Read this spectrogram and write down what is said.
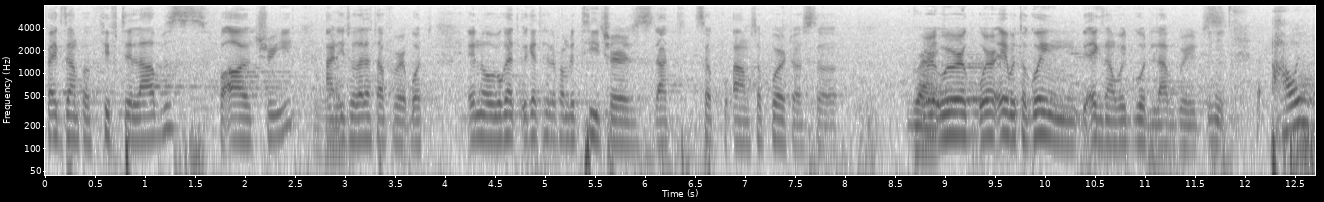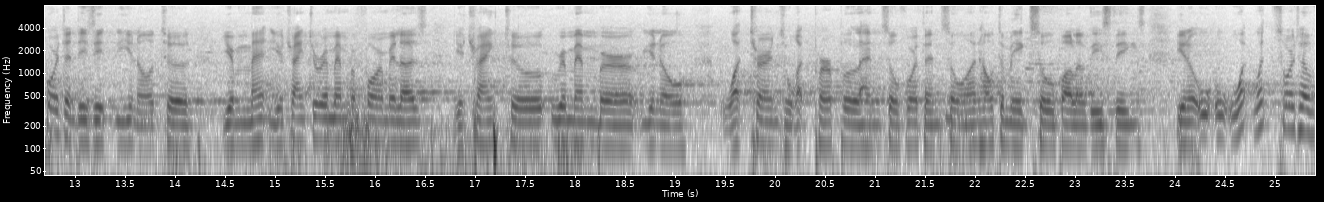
for example, 50 labs for all 3 mm-hmm. and it was a lot of work. But you know, we get we get help from the teachers that um, support us. So Right. We were, we were able to go in the exam with good lab grades. Mm-hmm. How important is it, you know, to you're you're trying to remember formulas, you're trying to remember, you know, what turns what purple and so forth and so on, how to make soap, all of these things. You know, what, what sort of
